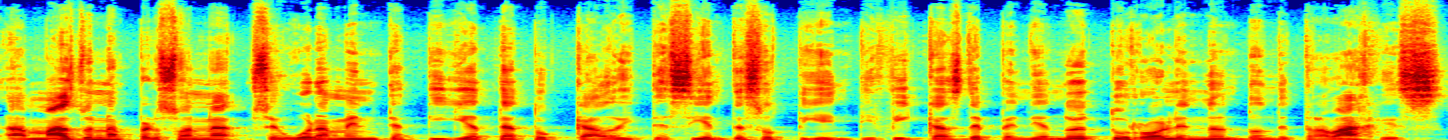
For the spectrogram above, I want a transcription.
a más de una persona, seguramente a ti ya te ha tocado y te sientes o te identificas, dependiendo de tu rol en donde trabajes,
